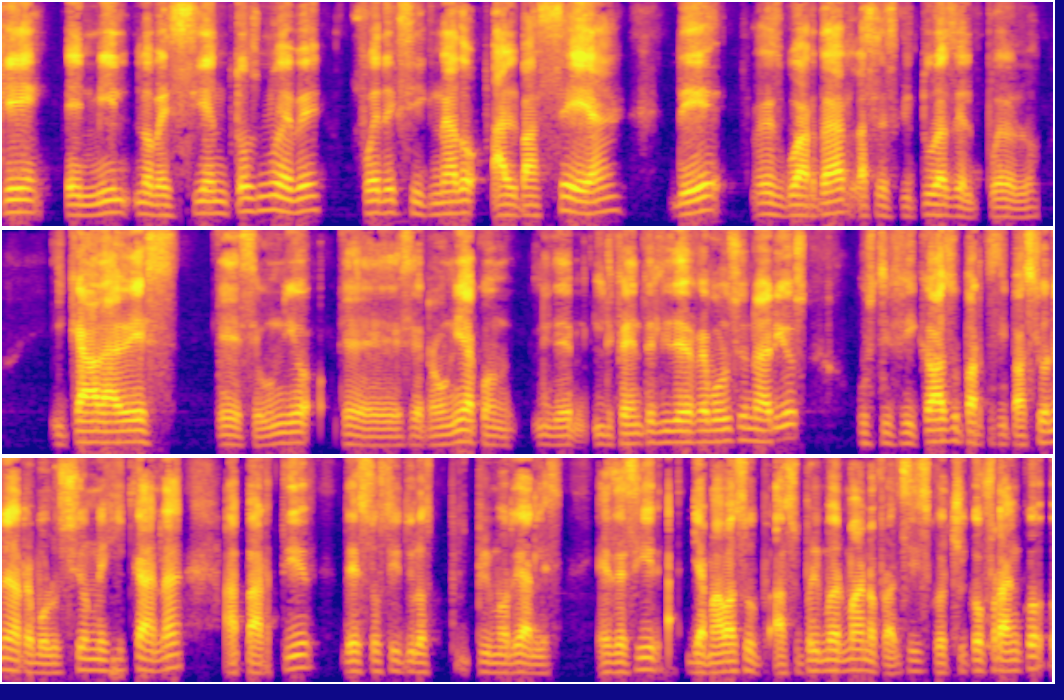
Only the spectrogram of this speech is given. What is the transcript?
que en 1909 fue designado albacea de resguardar las escrituras del pueblo y cada vez que se unió, que se reunía con diferentes líderes revolucionarios, justificaba su participación en la Revolución Mexicana a partir de estos títulos primordiales. Es decir, llamaba a su, a su primo hermano Francisco Chico Franco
